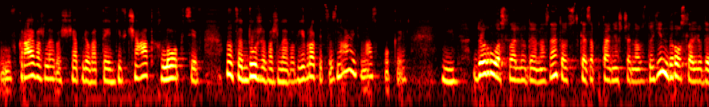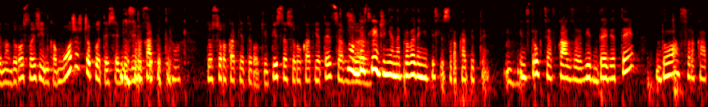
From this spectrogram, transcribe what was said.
Тому вкрай важливо щеплювати дівчат, хлопців. Ну це дуже важливо. В Європі це знають, у нас поки ні. Доросла людина, знаєте, ось таке запитання ще на вздогін. Доросла людина, доросла жінка може щепитися від До вірусу 45 папіломи? років. До 45 років. Після 45 це вже Ну, дослідження не проведені після 45. Інструкція вказує від 9 до 45.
